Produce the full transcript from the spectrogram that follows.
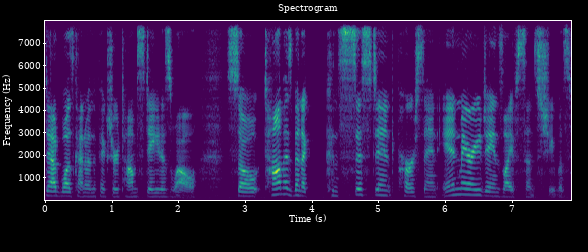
dad was kind of in the picture, Tom stayed as well. So Tom has been a consistent person in Mary Jane's life since she was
